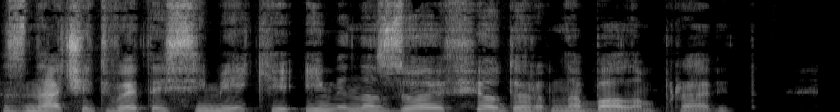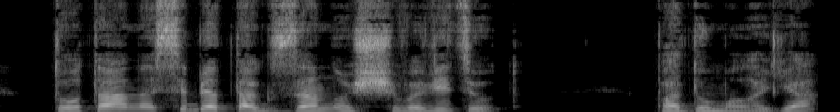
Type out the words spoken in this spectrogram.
Значит, в этой семейке именно Зоя Федоровна балом правит. То-то она себя так заносчиво ведет. Подумала я,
